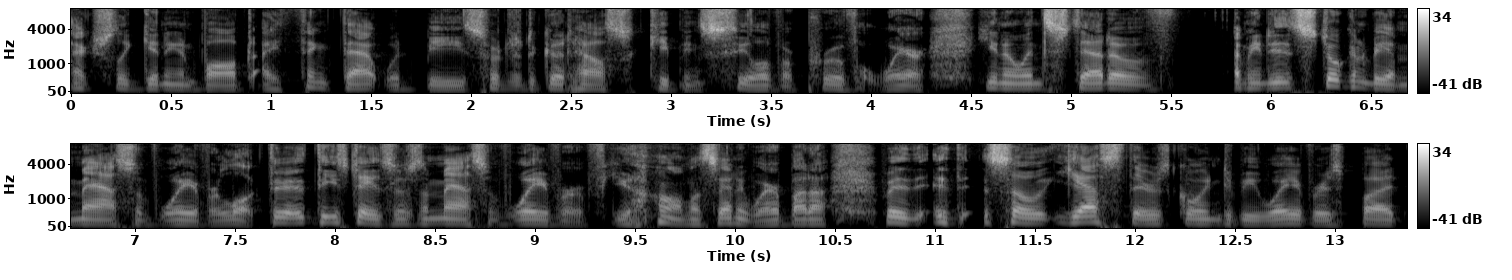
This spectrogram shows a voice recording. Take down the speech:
actually getting involved, I think that would be sort of the good housekeeping seal of approval, where you know instead of I mean, it's still going to be a massive waiver. Look, these days there's a massive waiver if you almost anywhere. But, uh, but it, so yes, there's going to be waivers. But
